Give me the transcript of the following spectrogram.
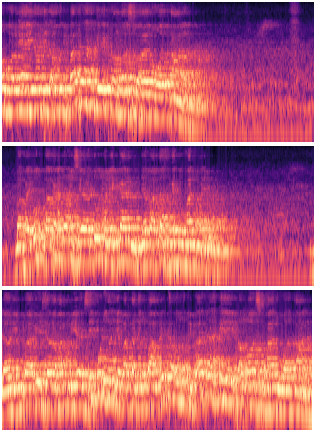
Tuhannya yang tidak mau beribadah kepada Allah Subhanahu wa taala. Bapak Ibu, bahkan ada manusia itu memberikan jabatan sebagai Tuhan Bapak Ibu. Dari pagi sampai malam dia sibuk dengan jabatan yang mereka untuk beribadah kepada Allah Subhanahu wa taala.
